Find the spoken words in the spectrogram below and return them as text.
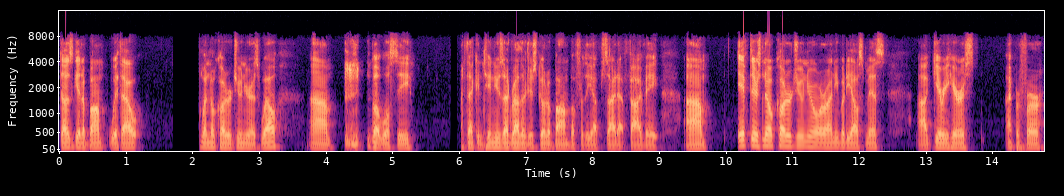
does get a bump without Wendell Carter Jr. as well, um, but we'll see if that continues. I'd rather just go to Bamba for the upside at 5'8. Um, if there's no Carter Jr. or anybody else miss, uh, Gary Harris I prefer.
